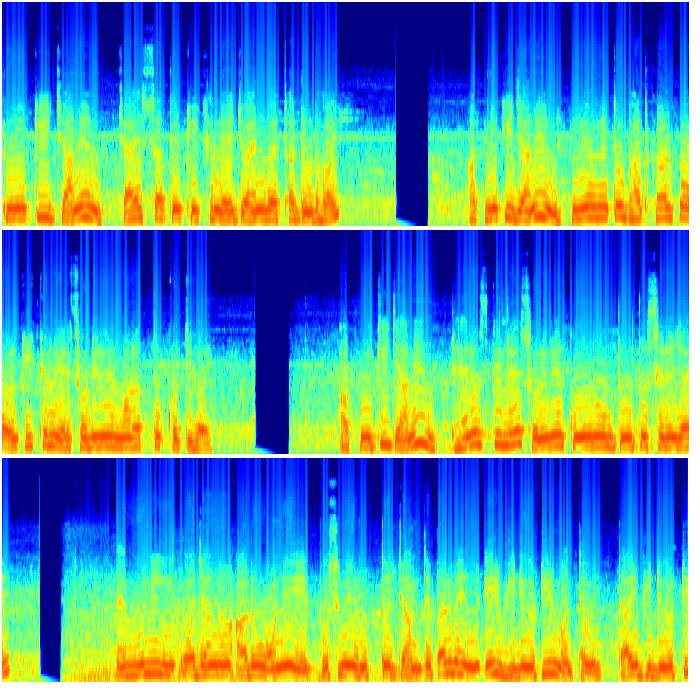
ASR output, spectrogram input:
আপনি কি জানেন চায়ের সাথে কি খেলে জয়েন্ট ব্যথা দূর হয়? আপনি কি জানেন নিয়মিত ভাত খাওয়ার পর কি খেলে শরীরের মারাত্মক ক্ষতি হয়? আপনি কি জানেন ঢেঁড়স খেলে শরীরের কোন রোগ দ্রুত সেরে যায়? এমনই অজানা আরও অনেক প্রশ্নের উত্তর জানতে পারবেন এই ভিডিওটির মাধ্যমে। তাই ভিডিওটি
